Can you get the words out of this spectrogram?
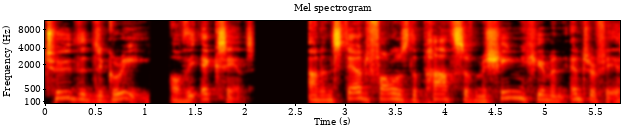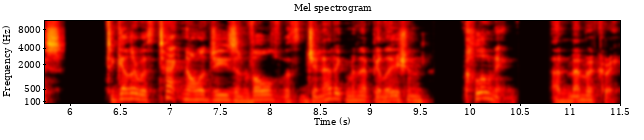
to the degree of the Ixians, and instead follows the paths of machine-human interface, together with technologies involved with genetic manipulation, cloning, and mimicry.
